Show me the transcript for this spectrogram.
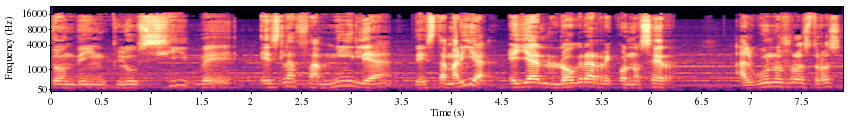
donde inclusive es la familia de esta María. Ella logra reconocer algunos rostros,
